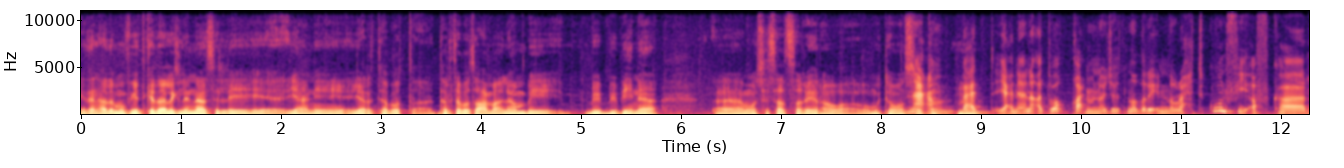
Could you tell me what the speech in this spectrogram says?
اذا هذا مفيد كذلك للناس اللي يعني يرتبط ترتبط أعمالهم ببناء مؤسسات صغيرة ومتوسطة نعم. بعد يعني أنا أتوقع من وجهة نظري أنه راح تكون في أفكار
